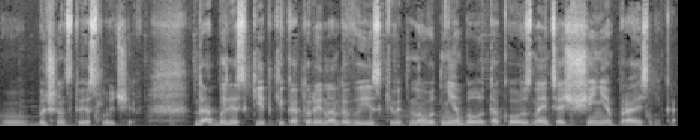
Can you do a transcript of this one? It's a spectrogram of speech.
в большинстве случаев. Да, были скидки, которые надо выискивать, но вот не было такого, знаете, ощущения праздника.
